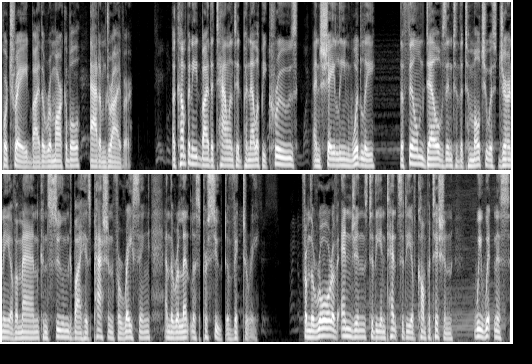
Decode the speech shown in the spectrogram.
portrayed by the remarkable Adam Driver. Accompanied by the talented Penelope Cruz and Shailene Woodley, the film delves into the tumultuous journey of a man consumed by his passion for racing and the relentless pursuit of victory. From the roar of engines to the intensity of competition, we witness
